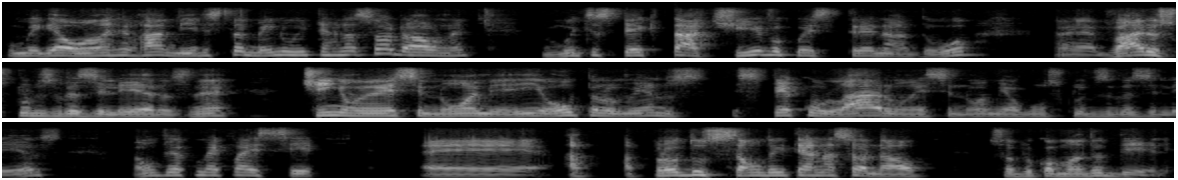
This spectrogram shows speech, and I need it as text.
o Miguel Ángel Ramírez também no Internacional, né? Muita expectativa com esse treinador, é, vários clubes brasileiros, né, tinham esse nome aí, ou pelo menos especularam esse nome em alguns clubes brasileiros. Vamos ver como é que vai ser é, a, a, produção do Internacional sob o comando dele.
